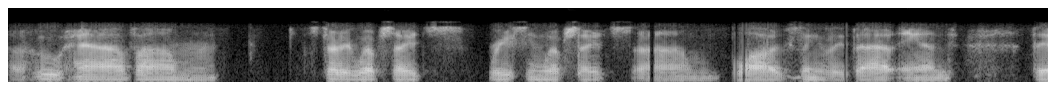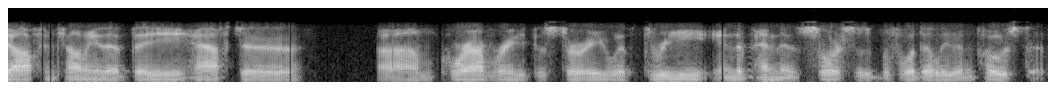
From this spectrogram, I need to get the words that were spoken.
uh, who have um, started websites, racing websites, um, blogs, things like that, and they often tell me that they have to um, corroborate the story with three independent sources before they'll even post it.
